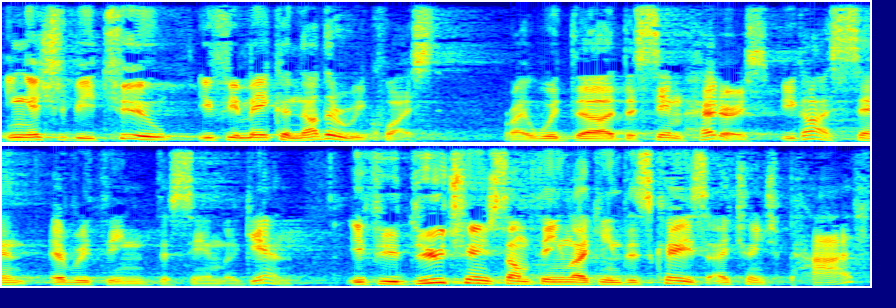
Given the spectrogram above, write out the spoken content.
in HTTP2, if you make another request, right, with uh, the same headers, you gotta send everything the same again. If you do change something, like in this case, I changed path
